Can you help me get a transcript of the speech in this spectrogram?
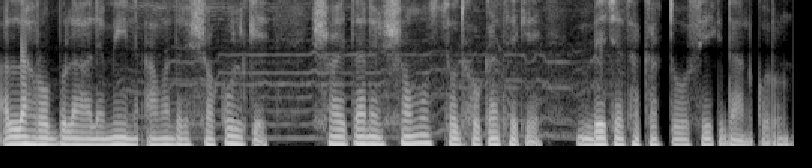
আল্লাহ রব্বুল্লা আলমিন আমাদের সকলকে শয়তানের সমস্ত ধোকা থেকে বেঁচে থাকার তৌফিক দান করুন।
